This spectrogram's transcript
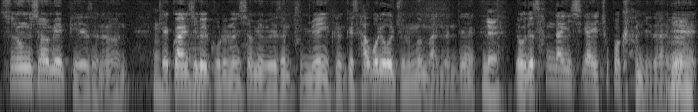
수능 시험에 비해서는 객관식을 고르는 시험에 비해서는 분명히 그렇게 사고력을 주는 건 맞는데 네. 여기도 상당히 시간이 촉박합니다. 예.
